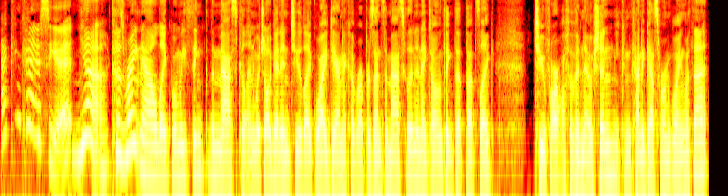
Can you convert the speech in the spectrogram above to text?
I can kind of see it. Yeah, because right now, like when we think the masculine, which I'll get into, like why Danika represents the masculine, and I don't think that that's like too far off of a notion. You can kind of guess where I'm going with that.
